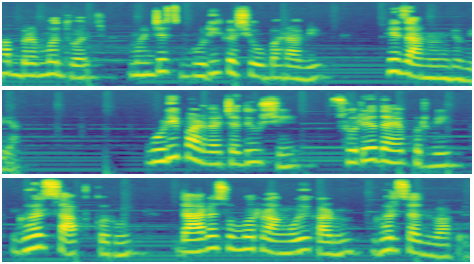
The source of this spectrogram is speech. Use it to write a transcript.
हा ब्रह्मध्वज म्हणजेच गुढी कशी उभारावी हे जाणून घेऊया. गुढीपाडव्याच्या दिवशी सूर्योदयापूर्वी घर साफ करून दारासमोर रांगोळी काढून घर सजवावे.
